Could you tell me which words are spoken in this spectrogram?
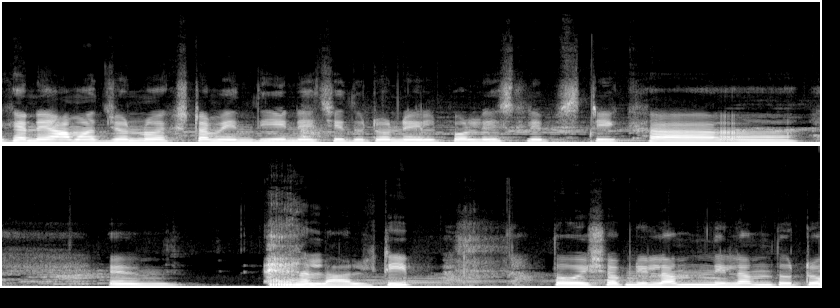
এখানে আমার জন্য এক্সট্রা মেহেন্দি এনেছি, দুটো নেল পলিশ লিপস্টিক লাল টিপ। তো এইসব নিলাম নিলাম দুটো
